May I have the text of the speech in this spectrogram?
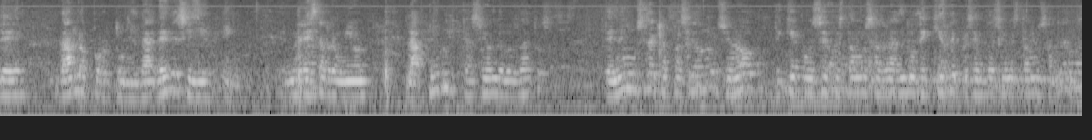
de dar la oportunidad de decidir en esta reunión la publicación de los datos? ¿Tenemos esa capacidad o Si no, ¿de qué consejo estamos hablando? ¿De qué representación estamos hablando?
